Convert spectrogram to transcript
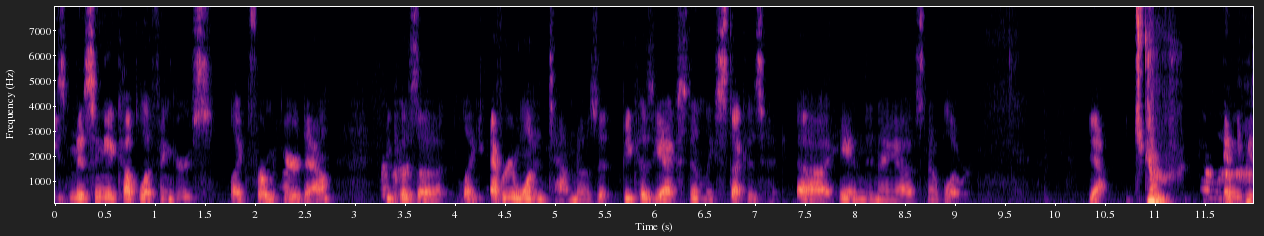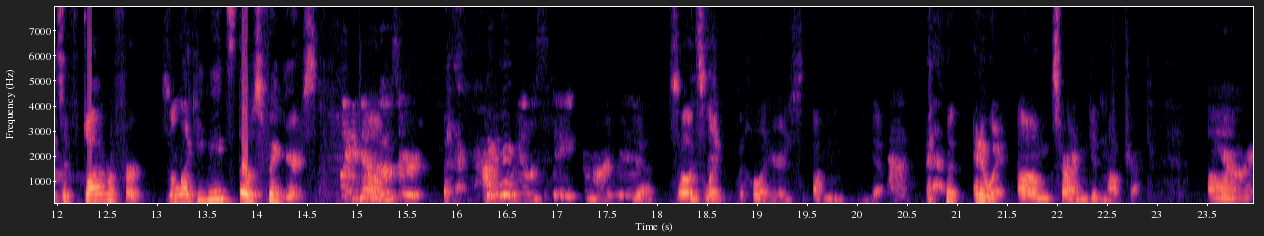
he's missing a couple of fingers, like from here down, because uh, like everyone in town knows it because he accidentally stuck his uh, hand in a uh, snowblower. Yeah, and he's a photographer, so like he needs those fingers. I know Um, those are real estate. Come on, man. Yeah, so it's like hilarious. Um, yeah. anyway, um, sorry, I'm getting off track. Um, right.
